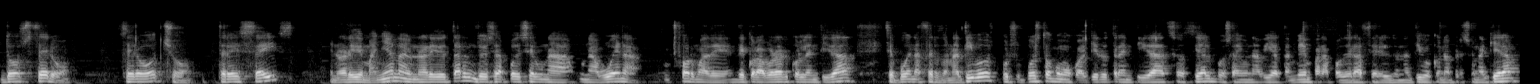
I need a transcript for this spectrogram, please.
200836 en horario de mañana, en horario de tarde. Entonces ya puede ser una, una buena forma de, colaborar con la entidad. Se pueden hacer donativos, por supuesto, como cualquier otra entidad social, pues hay una vía también para poder hacer el donativo que una persona quiera.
